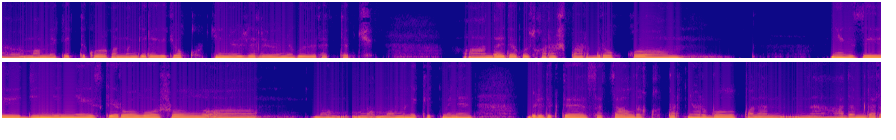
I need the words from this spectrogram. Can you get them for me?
мамлекеттик органдын кереги жок дин өзү эле өнүгө берет депчи. Андай да көз караш бар. Бирок негизи диндин негизги ролу ошол мамлекет менен бирдикте социалдык партнер болуп анан адамдар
